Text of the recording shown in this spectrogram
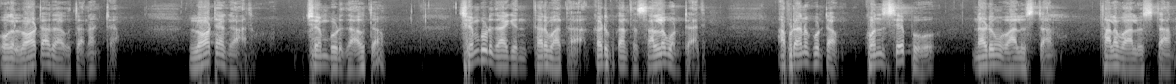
ఒక లోటా తాగుతానంట. లోటా కాదు చెంబుడు తాగుతాం. చెంబుడు తాగిన తర్వాత కడుపుకు అంత చల్లగా ఉంటుంది. అప్పుడు అనుకుంటాం కొంతసేపు నడుము వాలుస్తాను తల వాలుస్తాను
